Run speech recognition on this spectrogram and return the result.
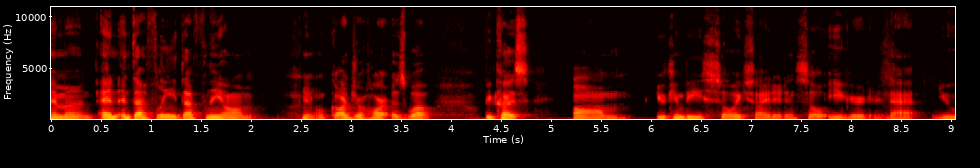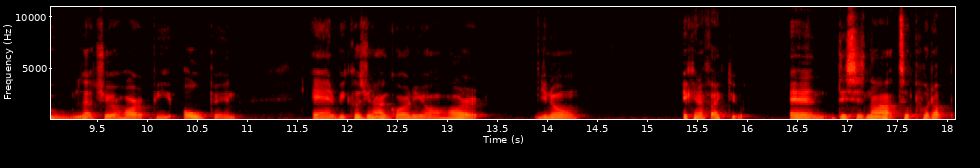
Amen. And and definitely, definitely, um, you know, guard your heart as well, because um, you can be so excited and so eager that you let your heart be open, and because you're not guarding your heart, you know, it can affect you. And this is not to put up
